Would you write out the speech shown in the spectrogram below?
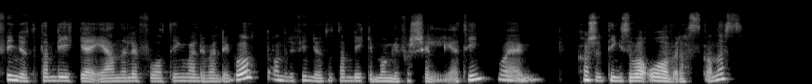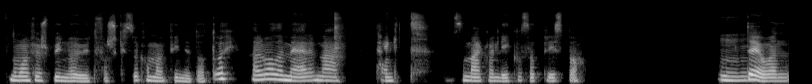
finner ut at de liker én eller få ting veldig, veldig godt. Andre finner ut at de liker mange forskjellige ting, og er kanskje ting som var overraskende. Når man først begynner å utforske, så kan man finne ut at oi, her var det mer enn jeg tenkte, som jeg kan like å sette pris på. Mm. Det, er en,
